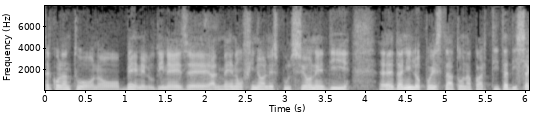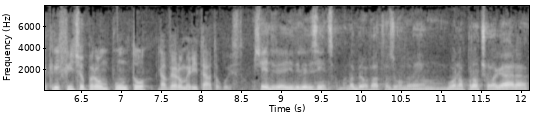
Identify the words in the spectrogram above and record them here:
Mister Colantuono, bene l'Udinese, almeno fino all'espulsione di eh, Danilo, poi è stata una partita di sacrificio, però un punto davvero meritato questo. Sì, direi, direi di sì, insomma, noi abbiamo fatto secondo me un buon approccio alla gara,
